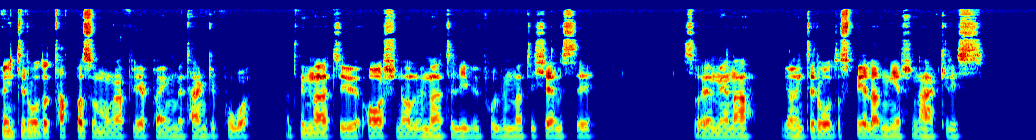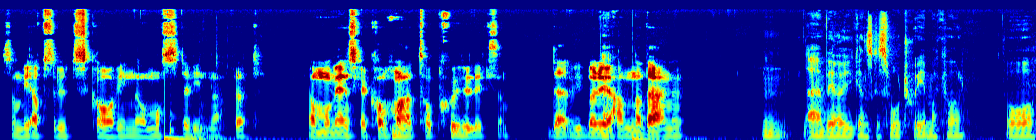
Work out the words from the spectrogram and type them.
vi har inte råd att tappa så många fler poäng med tanke på att vi möter ju Arsenal, vi möter Liverpool, vi möter Chelsea. Så jag menar, vi har inte råd att spela mer sådana här kryss som vi absolut ska vinna och måste vinna för att om vi ens ska komma topp sju liksom. Där, vi börjar ja. hamna där nu. Mm. Nej, vi har ju ganska svårt schema kvar. Och,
